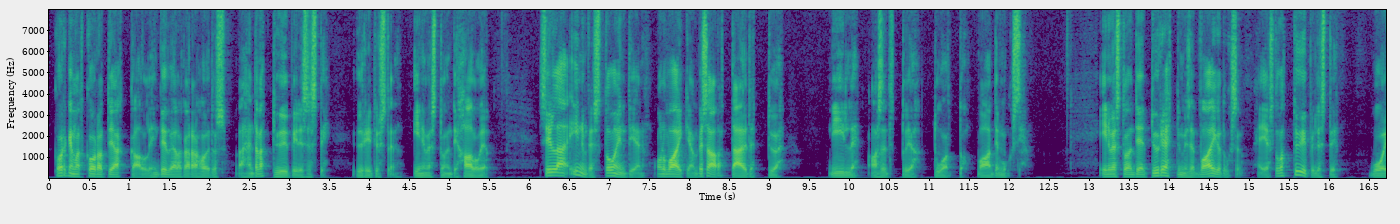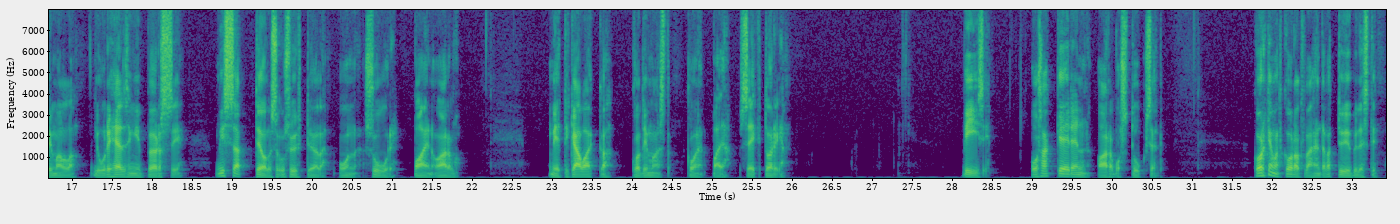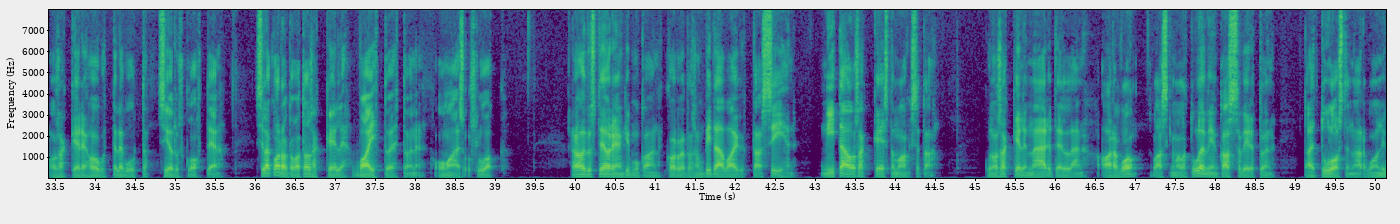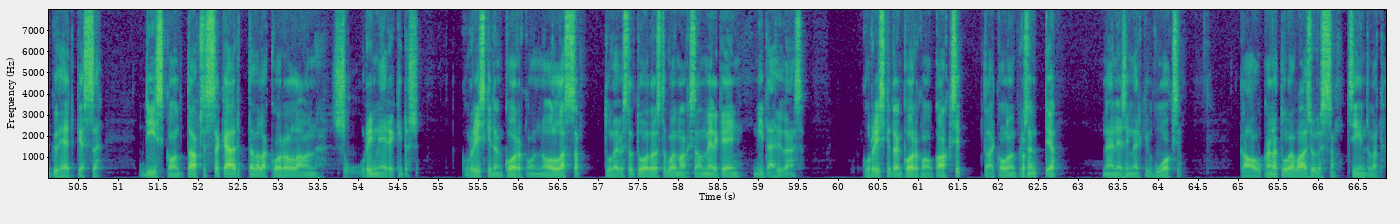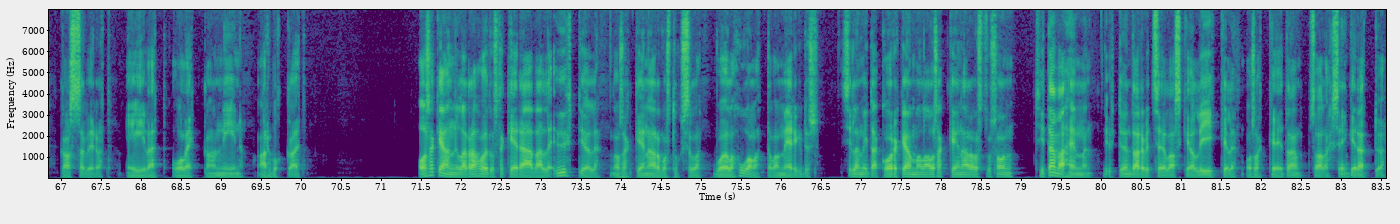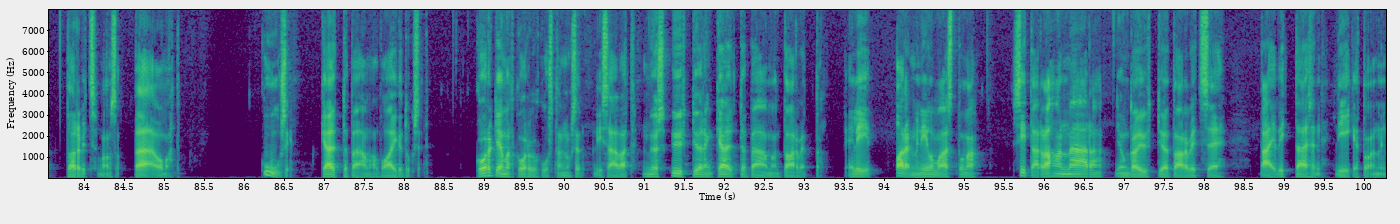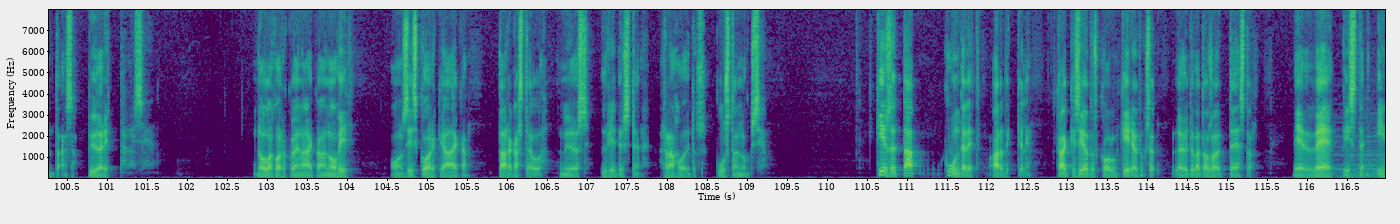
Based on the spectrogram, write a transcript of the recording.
Korkeimmat korot ja kalliimpi velkarahoitus vähentävät tyypillisesti yritysten investointihaluja, sillä investointien on vaikeampi saada täytettyä niille asetettuja tuottovaatimuksia. Investointien tyrehtymisen vaikutukset heijastuvat tyypillisesti voimalla juuri Helsingin pörssiin, missä teollisuusyhtiöllä on suuri painoarvo. Miettikää vaikka kotimaista konepajasektoria. 5 Osakkeiden arvostukset. Korkeammat korot vähentävät tyypillisesti osakkeiden houkuttelevuutta sijoituskohteena, sillä korot ovat osakkeille vaihtoehtoinen omaisuusluokka. Rahoitusteoriankin mukaan korkotason pitää vaikuttaa siihen, mitä osakkeista maksetaan. Kun osakkeille määritellään arvoa laskemalla tulevien kassavirtojen tai tulosten arvoa nykyhetkessä, diskonttauksessa käytettävällä korolla on suuri merkitys. Kun riskitön korko on nollassa, tulevista tuotoista voi maksaa melkein mitä hyvänsä. Kun riskitön korko on 2 tai 3 prosenttia, näin esimerkin vuoksi, kaukana tulevaisuudessa siintyvät kassavirrat eivät olekaan niin arvokkaita. Osakeannilla rahoitusta keräävälle yhtiölle osakkeen arvostuksella voi olla huomattava merkitys, sillä mitä korkeammalla osakkeen arvostus on, sitä vähemmän yhtiön tarvitsee laskea liikkeelle osakkeitaan saadakseen kerättyä tarvitsemansa pääomat. 6. Käyttöpääoman vaikutukset. Korkeammat korkokustannukset lisäävät myös yhtiöiden käyttöpääoman tarvetta, eli paremmin ilmaistuna sitä rahan määrää, jonka yhtiö tarvitsee päivittäisen liiketoimintansa pyörittämiseen. Nollakorkojen aika on ohi, on siis korkea aika tarkastella myös yritysten rahoituskustannuksia. Kiitos, että kuuntelit artikkelin. Kaikki sijoituskoulun kirjoitukset löytyvät osoitteesta www.indres.fi.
